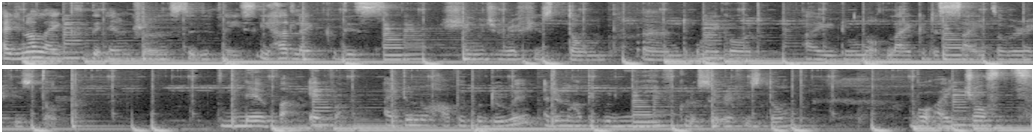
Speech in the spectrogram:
I did not like the entrance to the place. It had like this huge refuse dump, and oh my god, I do not like the sight of a refuse dump. Never ever. I don't know how people do it. I don't know how people live close to a refuse dump, but I just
